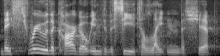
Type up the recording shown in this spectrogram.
They threw the cargo into the sea to lighten the ship.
